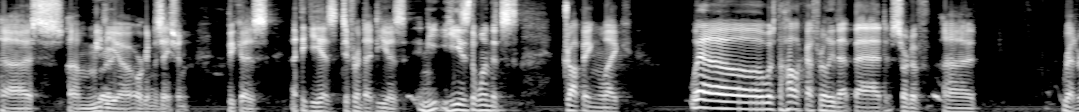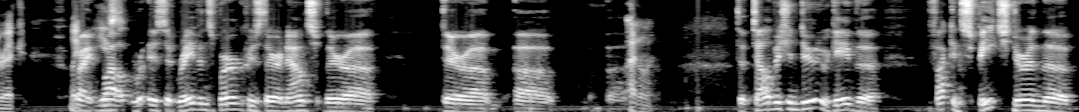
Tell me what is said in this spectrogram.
uh, a media organization. Because I think he has different ideas, and he, he's the one that's dropping like, "Well, was the Holocaust really that bad?" sort of uh, rhetoric. Like, right. Well, is it Ravensburg who's their announcer? Their uh, their um, uh, I don't know. the television dude who gave the fucking speech during the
